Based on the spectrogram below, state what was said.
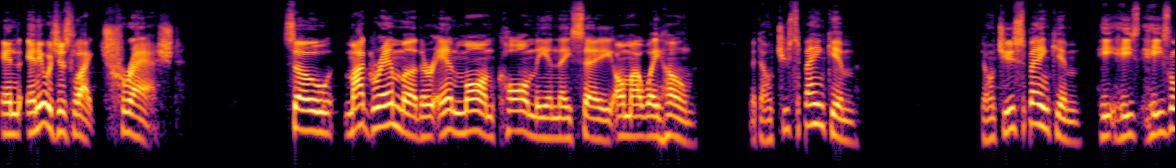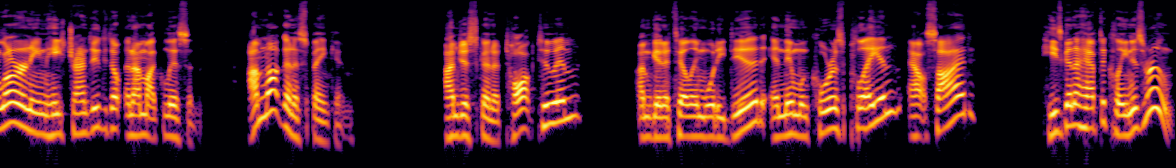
And, and it was just like trashed. So my grandmother and mom call me and they say on my way home, now don't you spank him. Don't you spank him. He, he's, he's learning. He's trying to do the. And I'm like, listen, I'm not going to spank him. I'm just going to talk to him I'm going to tell him what he did. And then when Cora's playing outside, he's going to have to clean his room.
